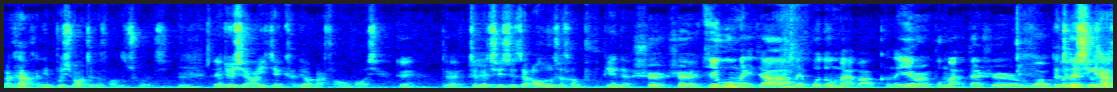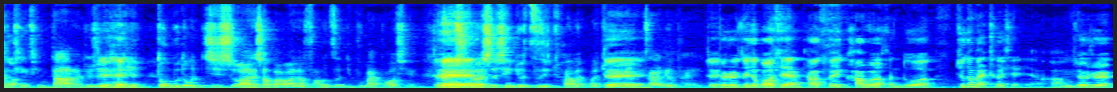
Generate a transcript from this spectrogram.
那他肯定不希望这个房子出问题，那就显而易见肯定要买房屋保险。对。对，这个其实在澳洲是很普遍的。是是，几乎每家每户都买吧，可能也有人不买，但是我这个心还挺挺大的，就是你动不动几十万上百万的房子你不买保险，出了事情就自己完完全认栽认赔。对，就是这个保险它可以 cover 很多，就跟买。车险一样哈，就是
